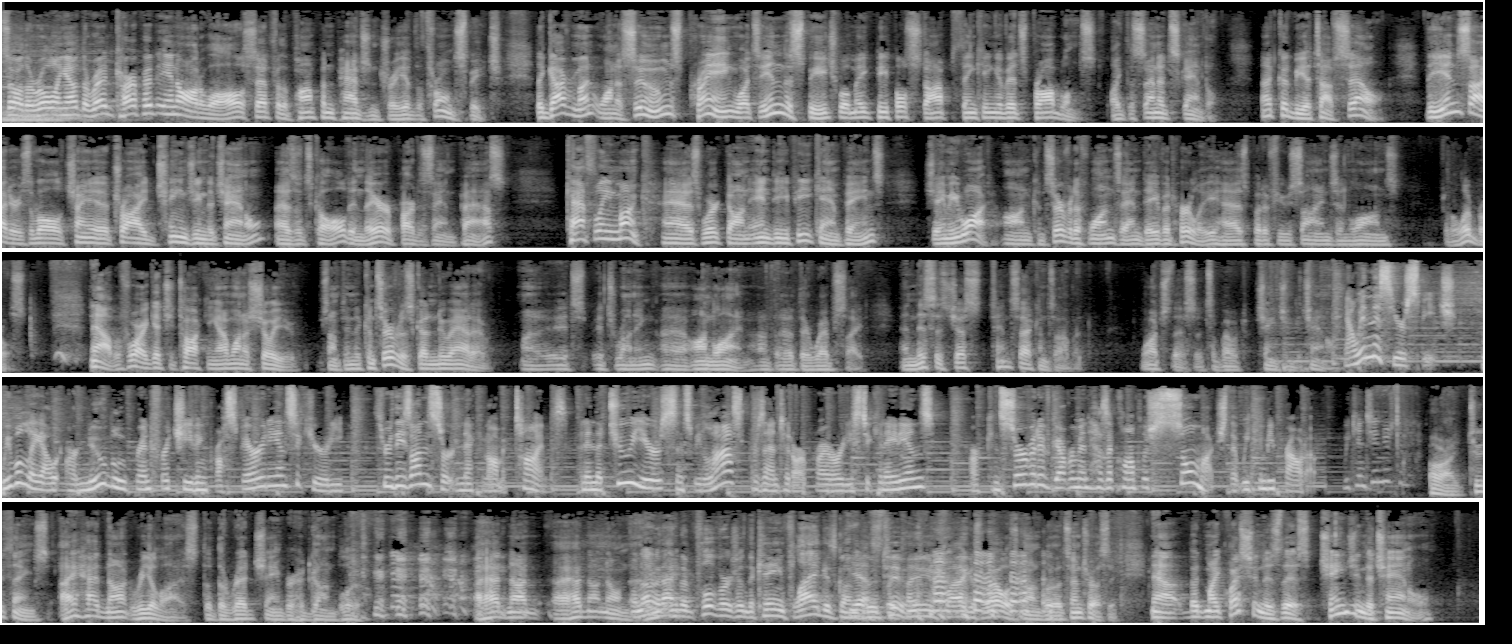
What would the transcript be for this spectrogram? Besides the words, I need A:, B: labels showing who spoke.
A: So they're rolling out the red carpet in Ottawa, all set for the pomp and pageantry of the throne speech. The government, one assumes, praying what's in the speech will make people stop thinking of its problems, like the Senate scandal. That could be a tough sell. The insiders have all ch- uh, tried changing the channel, as it's called, in their partisan past. Kathleen Monk has worked on NDP campaigns. Jamie Watt on conservative ones, and David Herle has put a few signs in lawns for the Liberals. Now, before I get you talking, I want to show you something. The Conservatives got a new ad out. Uh, it's, it's running uh, online at their website. And this is just 10 seconds of it. Watch this. It's about changing the channel.
B: Now, in this year's speech, we will lay out our new blueprint for achieving prosperity and security through these uncertain economic times. And in the two years since we last presented our priorities to Canadians, our Conservative government has accomplished so much that we can be proud of. We continue to.
A: All right, two things. I had not realized that the red chamber had gone blue. I had not. I had not known that.
C: Well, none of that. In the full version, the Canadian flag has gone
A: yes,
C: blue too.
A: Yes, the Canadian flag as well has gone blue. It's interesting. Now, but my question is this: changing the channel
